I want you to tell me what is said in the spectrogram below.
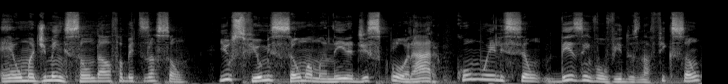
é uma dimensão da alfabetização. E os filmes são uma maneira de explorar como eles são desenvolvidos na ficção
